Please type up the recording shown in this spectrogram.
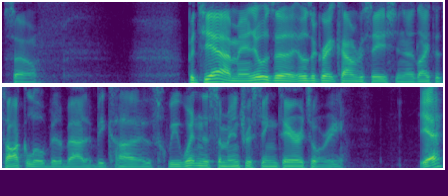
So, but yeah, man, it was a it was a great conversation. I'd like to talk a little bit about it because we went into some interesting territory. Yeah.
